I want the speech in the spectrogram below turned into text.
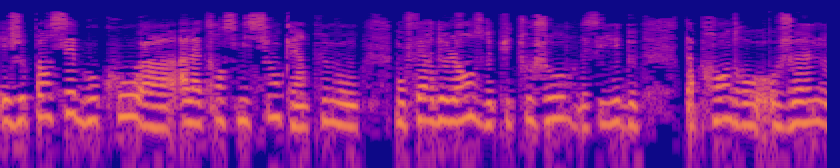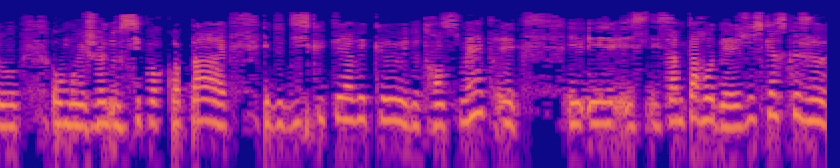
et je pensais beaucoup à, à la transmission qui est un peu mon, mon fer de lance depuis toujours, d'essayer de d'apprendre aux, aux jeunes, aux, aux moins jeunes aussi, pourquoi pas, et, de discuter avec eux et de transmettre, et, et, et, et- et ça me taraudait, jusqu'à ce que je,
